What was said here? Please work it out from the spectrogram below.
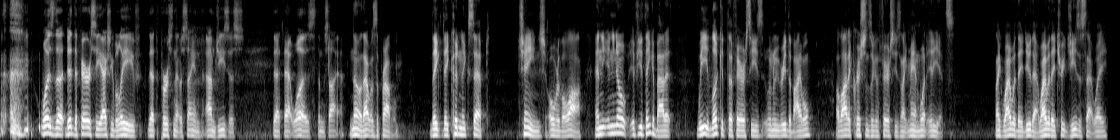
was the did the Pharisee actually believe that the person that was saying "I'm Jesus," that that was the Messiah? No, that was the problem. They they couldn't accept change over the law. And and you know, if you think about it, we look at the Pharisees when we read the Bible. A lot of Christians look at the Pharisees like, "Man, what idiots!" Like, why would they do that? Why would they treat Jesus that way?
